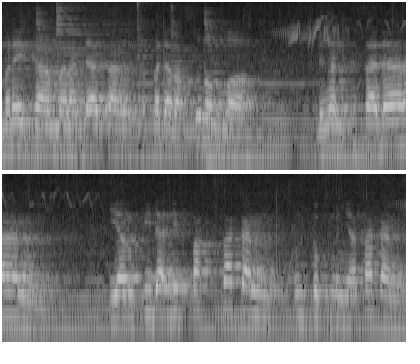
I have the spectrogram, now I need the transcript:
mereka malah datang kepada Rasulullah dengan kesadaran yang tidak dipaksakan untuk menyatakan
